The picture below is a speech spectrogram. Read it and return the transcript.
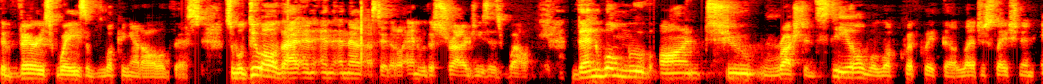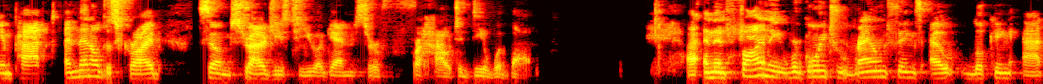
the various ways of looking at all of this. So we'll do all of that, and and and then I'll say that'll end with the strategies as well. Then we'll move on to Russian steel. We'll look quickly at the legislation and impact, and then I'll describe some strategies to you again, sort of for how to deal with that. Uh, and then finally, we're going to round things out looking at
